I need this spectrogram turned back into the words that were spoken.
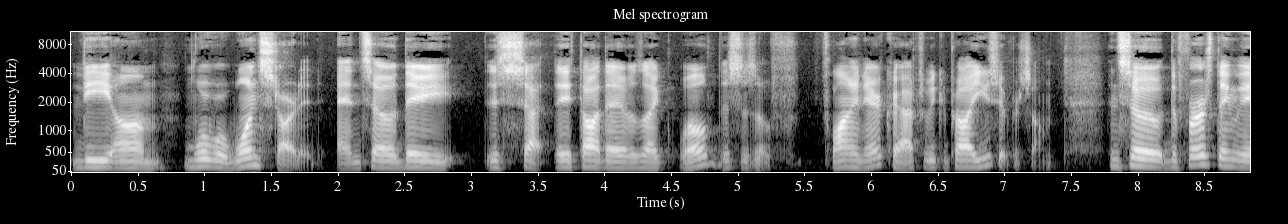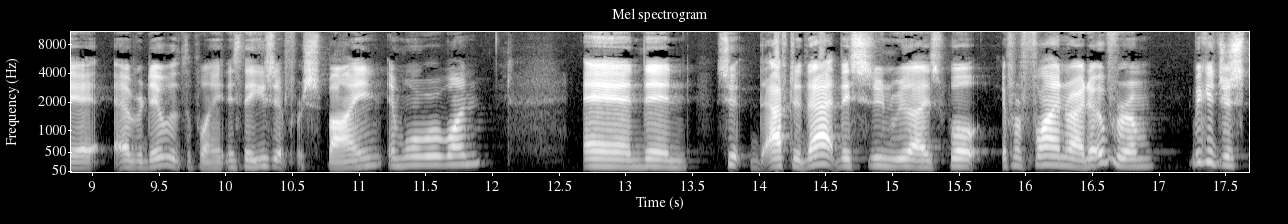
the um, World War One started, and so they this they thought that it was like, well, this is a f- flying aircraft, we could probably use it for something. And so the first thing they ever did with the plane is they used it for spying in World War One, and then so after that they soon realized, well, if we're flying right over them, we could just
